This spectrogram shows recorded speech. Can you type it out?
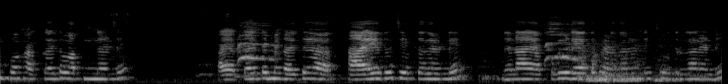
ఇంకొక అక్క అయితే వస్తుందండి. ఆ అక్క అయితే మీకు అయితే హాయ్ అయితే చెప్తుందండి. నేను ఆ అక్క వీడియో అయితే పెడతానండి చూద్దరుగానండి.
